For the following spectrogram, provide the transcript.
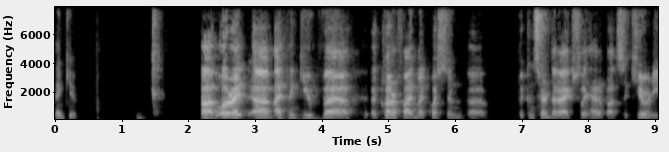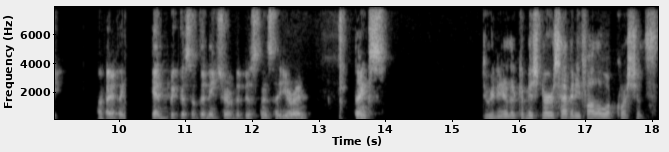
Thank you. Uh, all right. Um, I think you've uh, uh, clarified my question, uh, the concern that I actually had about security. I Okay. think, again, because of the nature of the business that you're in. Thanks. Do any other commissioners have any follow-up questions?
